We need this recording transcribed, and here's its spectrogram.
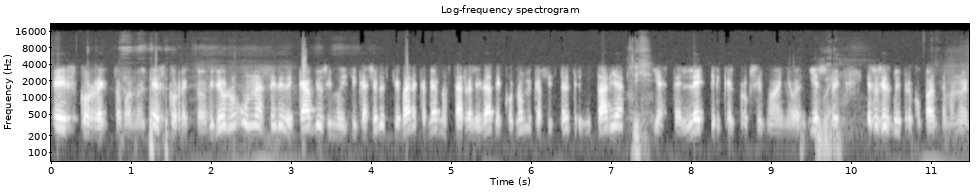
Es correcto, Manuel, es correcto. Vinieron una serie de cambios y modificaciones que van a cambiar nuestra realidad económica, fiscal, tributaria y hasta eléctrica el próximo año. ¿eh? Y eso, eso sí es muy preocupante, Manuel.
